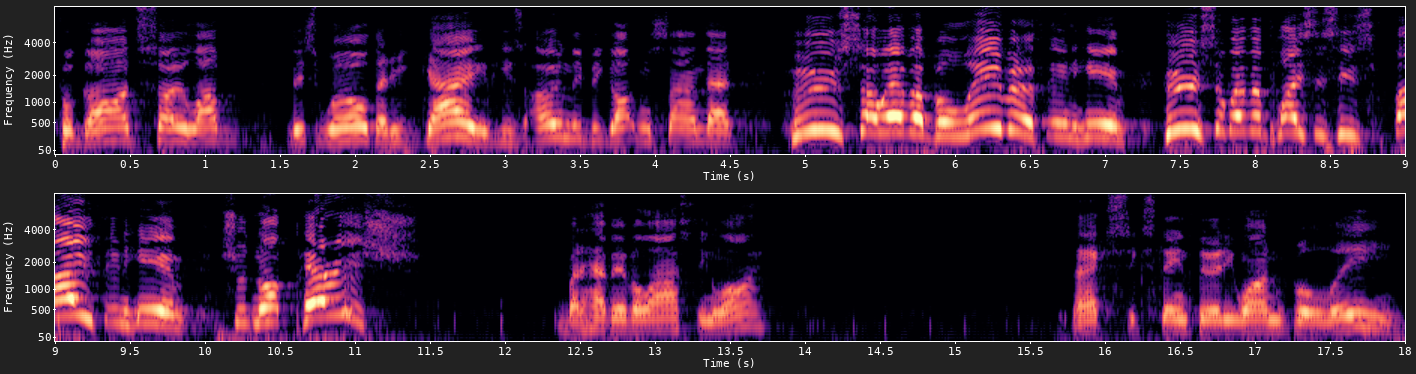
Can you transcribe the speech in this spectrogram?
For God so loved this world that He gave His only begotten Son that Whosoever believeth in him, whosoever places his faith in him, should not perish, but have everlasting life. Acts 16:31 believe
